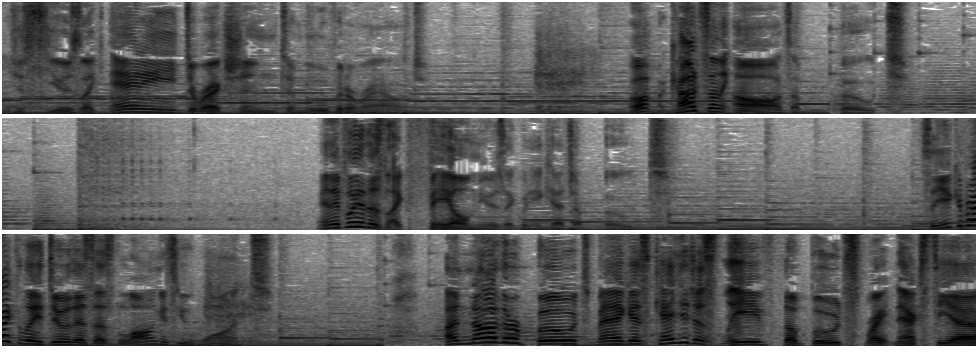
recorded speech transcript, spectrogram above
You just use like any direction to move it around. Oh, I caught something! Oh, it's a boat. And they play this like fail music when you catch a boot. So you can practically do this as long as you want. Another boot! Magus, can't you just leave the boots right next to you?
